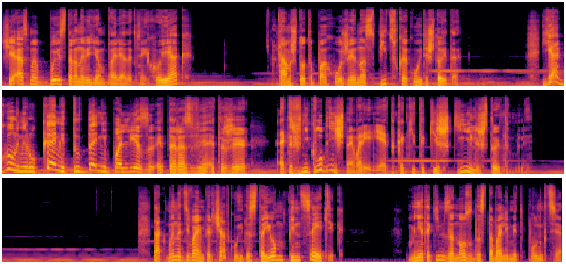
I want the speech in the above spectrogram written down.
Сейчас мы быстро наведем порядок. Ну и хуяк. Там что-то похожее на спицу какую-то. Что это? Я голыми руками туда не полезу. Это разве... Это же... Это же не клубничное варенье. Это какие-то кишки или что это, блин? Так, мы надеваем перчатку и достаем пинцетик. Мне таким занозу доставали медпункте.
